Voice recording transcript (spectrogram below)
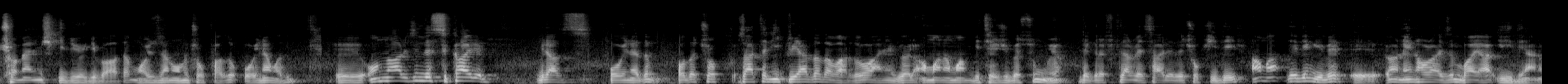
çömelmiş gidiyor gibi adam. O yüzden onu çok fazla oynamadım. Ee, onun haricinde Skyrim biraz oynadım. O da çok zaten ilk VR'da da vardı o hani böyle aman aman bir tecrübe sunmuyor. De grafikler vesaire de çok iyi değil. Ama dediğim gibi e, örneğin Horizon bayağı iyiydi yani.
